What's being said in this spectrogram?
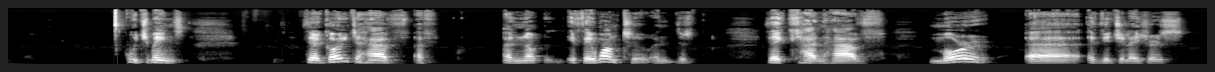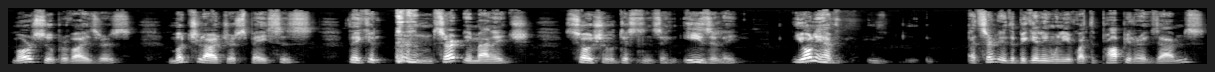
Which means they're going to have a, a if they want to, and they can have more uh, invigilators, more supervisors, much larger spaces. They can certainly manage social distancing easily. You only have and certainly at the beginning when you've got the popular exams,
